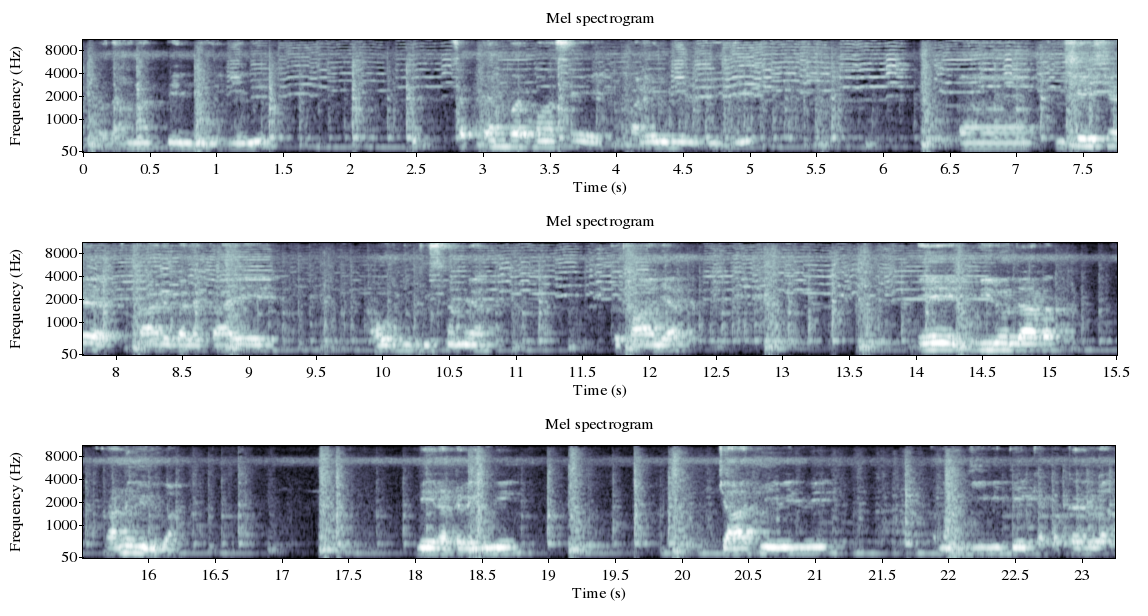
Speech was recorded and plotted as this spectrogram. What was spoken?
ප්‍රධානත්වයෙන් නිදීම සැප්තැම්බර් මාසේ පලවිනිදී විශේෂ කාර්ය බලකායේ අවුරුදු තිස්නමයක් කාලයක් ඒ වීරෝධාර රණවිරුවන්. මේ රට වෙනුවෙන් ජාතිය වෙනුවෙන් තම ජීවිතය කැප කරලා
